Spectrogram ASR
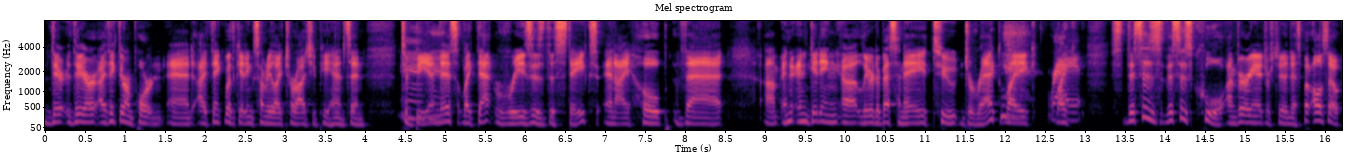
they're they're I think they're important, and I think with getting somebody like Taraji P Henson to mm-hmm. be in mm-hmm. this, like that raises the stakes, and I hope that um, and and getting uh, Lear de Bessonet to direct, like right. like this is this is cool. I'm very interested in this. But also,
